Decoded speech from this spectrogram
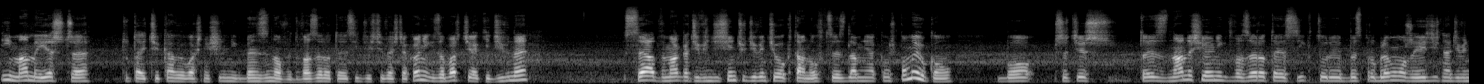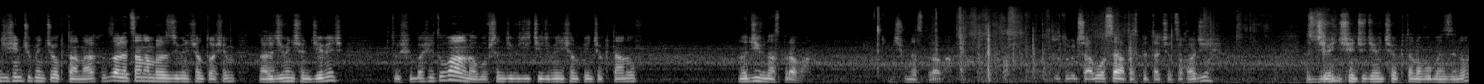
I mamy jeszcze tutaj ciekawy właśnie silnik benzynowy 2.0 TSI 220 koni. I zobaczcie jakie dziwne. Seat wymaga 99 oktanów, co jest dla mnie jakąś pomyłką, bo przecież to jest znany silnik 2.0 TSI, który bez problemu może jeździć na 95 oktanach. Zalecana może z 98, no ale 99 ktoś chyba się tu walnął, bo wszędzie widzicie 95 oktanów. No dziwna sprawa. Dziwna sprawa. Że to by trzeba było Seata spytać o co chodzi. Z 99 oktanową benzyną.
